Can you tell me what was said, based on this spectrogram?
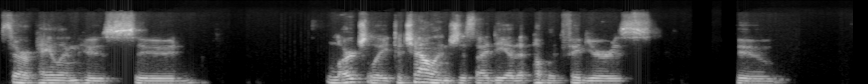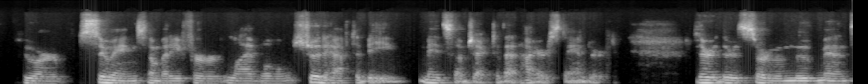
Sarah Palin, who's sued largely to challenge this idea that public figures who who are suing somebody for libel should have to be made subject to that higher standard. There, there's sort of a movement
